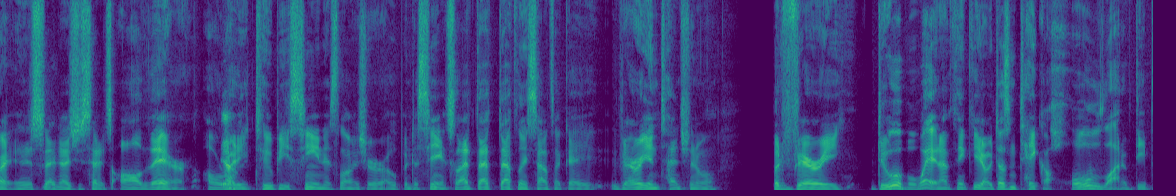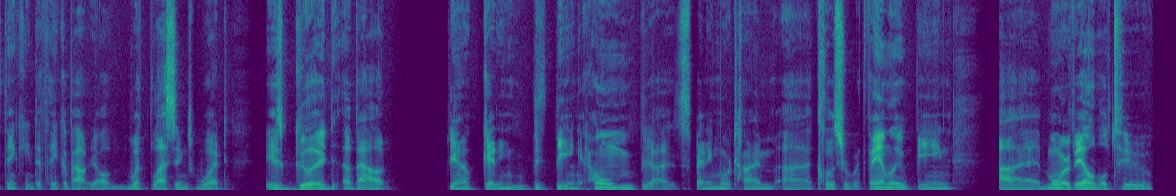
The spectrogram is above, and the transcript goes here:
Right, and, and, as you said, it's all there already yeah. to be seen as long as you're open to seeing. So that that definitely sounds like a very intentional, but very doable way. And I think you know it doesn't take a whole lot of deep thinking to think about you know what blessings, what is good about you know getting being at home, uh, spending more time uh, closer with family, being uh, more available to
